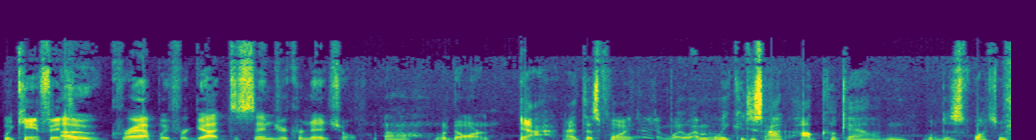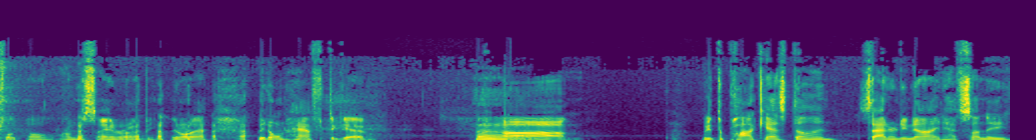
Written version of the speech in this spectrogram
We can't fit "Oh you. crap, we forgot to send your credential." Oh, well, darn. Yeah, at this point, I mean, we could just I'll, I'll cook out and we'll just watch some football. I'm just saying, Robbie, we don't have, we don't have to go. Uh, we get the podcast done Saturday night. Have Sunday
